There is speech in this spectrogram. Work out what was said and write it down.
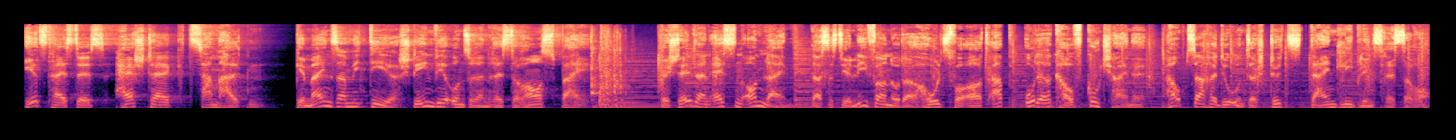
Jetzt heißt es Hashtag Zusammenhalten. Gemeinsam mit dir stehen wir unseren Restaurants bei. Bestell dein Essen online, lass es dir liefern oder hol's vor Ort ab oder kauf Gutscheine. Hauptsache, du unterstützt dein Lieblingsrestaurant.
